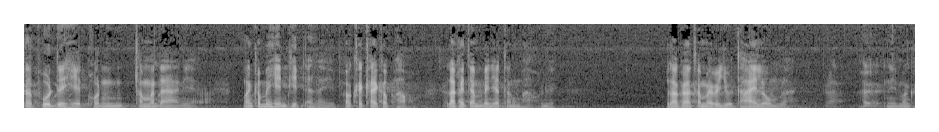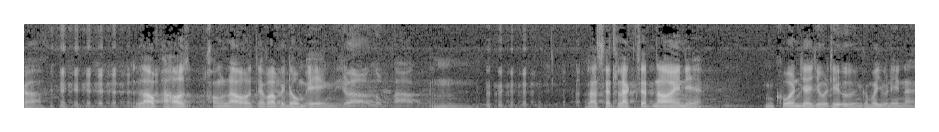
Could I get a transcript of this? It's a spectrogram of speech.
ถ้าพูดด้วยเหตุผลธรรมดาเนี่ย มันก็ไม่เห็นผิดอะไร เพราะใครๆก็เผา แล้วก็จำเป็นจะต้องเผาด้วย แล้วก็ทำไมไปอยู่ท้ายลมล่ะครับนี่มันก็ เราเผาของเราแต่ว่าไปดมเองเนี่ยก็เอาลงพาไปอืมแล้วเสร็จเล็กเสร็จน้อยเนี่ย มันควรจะอยู่ที่อื่นก็มาอยู่ในนา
